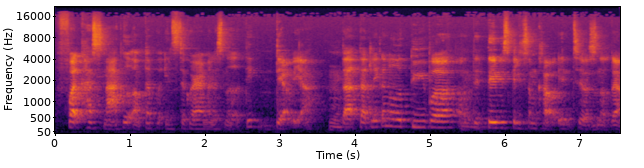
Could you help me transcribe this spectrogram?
folk har snakket om dig på Instagram eller sådan noget. Det er der, vi er. Mm. Der, der ligger noget dybere, og det er det, vi skal ligesom grave ind til og sådan noget der.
